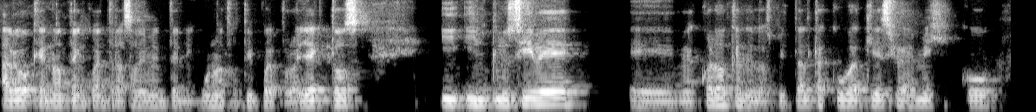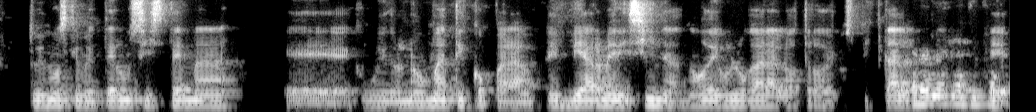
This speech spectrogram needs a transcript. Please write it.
algo que no te encuentras obviamente en ningún otro tipo de proyectos y inclusive Eh, me acuerdo que en el Hospital Tacuba, aquí en Ciudad de México, tuvimos que meter un sistema eh, como hidroneumático para enviar medicinas, ¿no? De un lugar al otro del hospital. Eh,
